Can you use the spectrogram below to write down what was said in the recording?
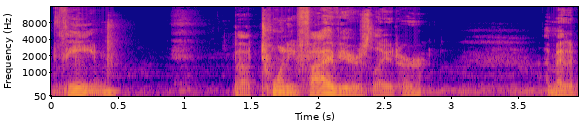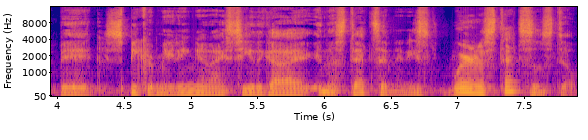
theme, about 25 years later, I'm at a big speaker meeting and I see the guy in the Stetson and he's wearing a Stetson still.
